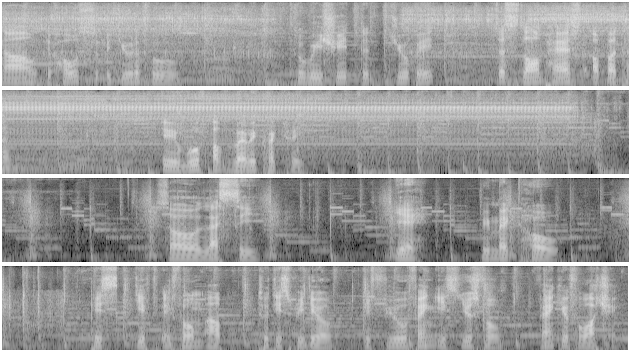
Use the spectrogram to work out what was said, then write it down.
Now the hole should be beautiful. To retrieve the drill bit, just long press a button. It will move up very quickly. So let's see. Yeah, we make the hole. Please give a thumb up to this video if you think it's useful. Thank you for watching.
